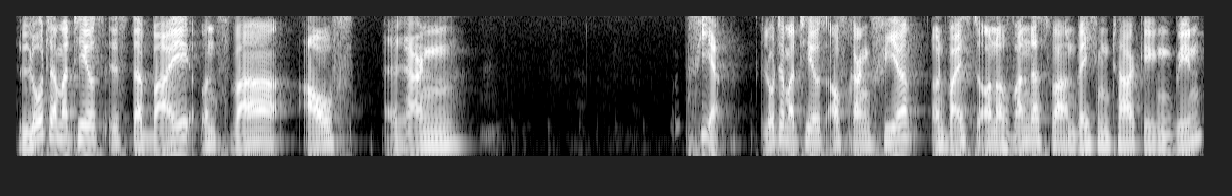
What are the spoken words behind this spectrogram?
Lothar Matthäus ist dabei und zwar auf Rang 4. Lothar Matthäus auf Rang 4 und weißt du auch noch, wann das war, an welchem Tag gegen wen?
